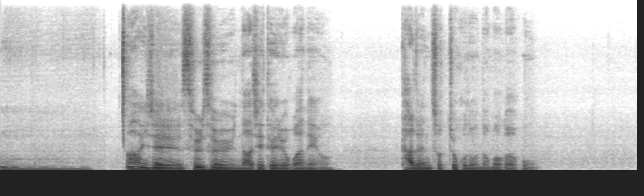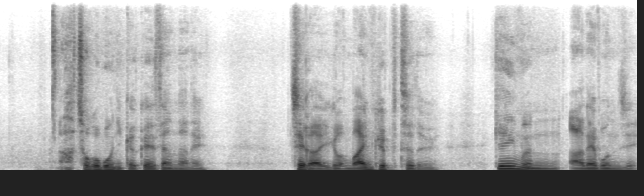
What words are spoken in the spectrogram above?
음... 아 이제 슬슬 낮이 되려고 하네요. 다른 저쪽으로 넘어가고. 아 저거 보니까 그 생각나네 제가 이거 마인크래프트를 게임은 안 해본 지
